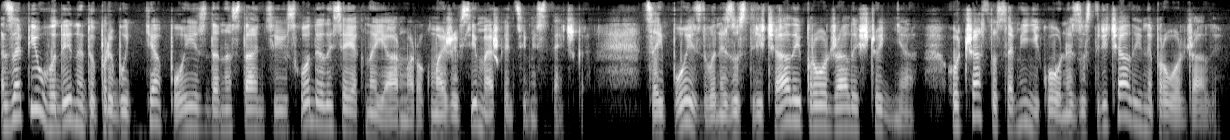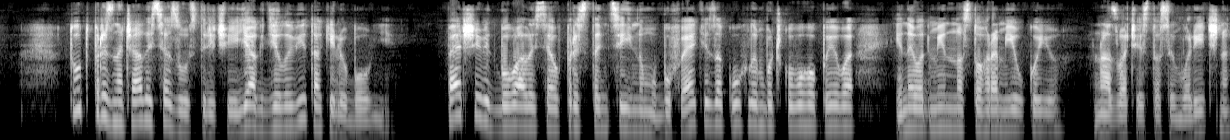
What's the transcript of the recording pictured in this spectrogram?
За півгодини до прибуття поїзда на станцію сходилися, як на ярмарок, майже всі мешканці містечка. Цей поїзд вони зустрічали і проводжали щодня, хоч часто самі нікого не зустрічали і не проводжали. Тут призначалися зустрічі, як ділові, так і любовні. Перші відбувалися в пристанційному буфеті за кухлем бочкового пива і неодмінно стограмівкою, назва чисто символічна,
